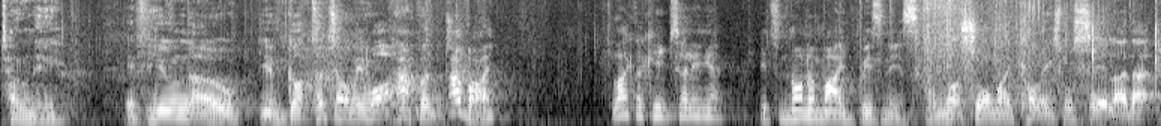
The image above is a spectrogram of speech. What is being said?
Tony, if you know, you've got to tell me what happened. Have I? Like I keep telling you, it's none of my business. I'm not sure my colleagues will see it like that.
